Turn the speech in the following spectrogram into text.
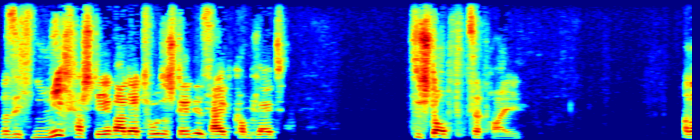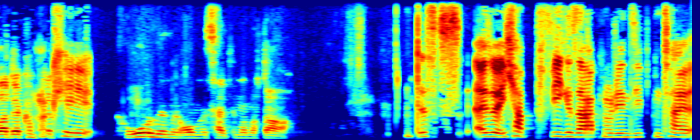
Was ich nicht verstehe, war, der Todesstern ist halt komplett zu Staub zerfallen. Aber der komplette okay. Kronenraum ist halt immer noch da. Das, also ich habe, wie gesagt, nur den siebten Teil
